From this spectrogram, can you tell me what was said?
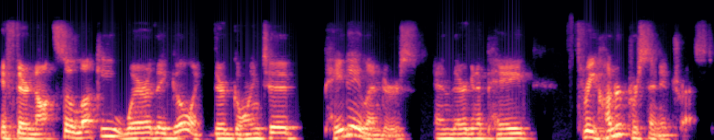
If they're not so lucky where are they going? They're going to payday lenders and they're going to pay 300% interest.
